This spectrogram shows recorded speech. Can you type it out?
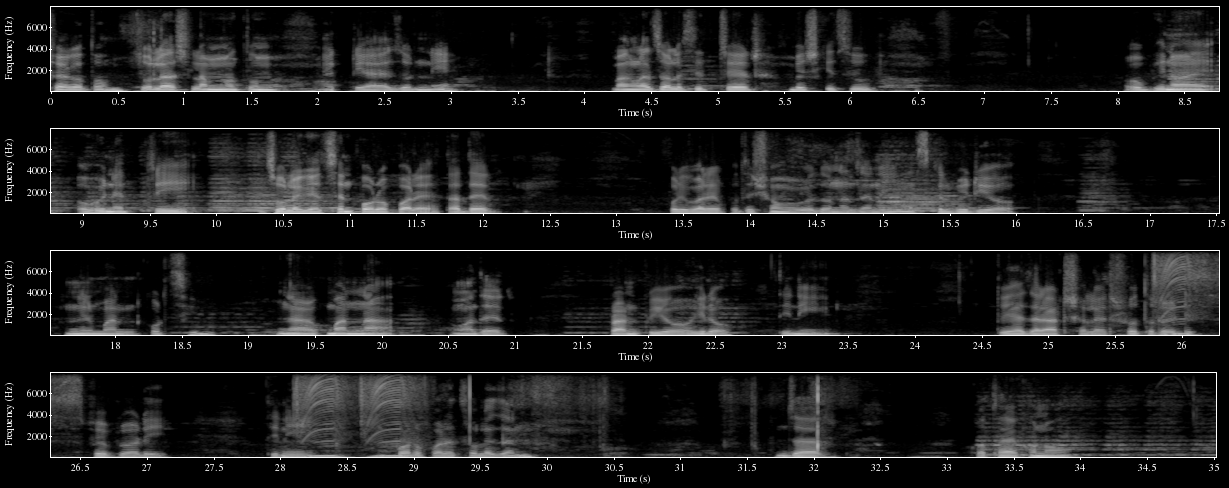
স্বাগতম। চলে আসলাম নতুন একটি আয়োজন নিয়ে। বাংলা চলচ্চিত্রের বেশ কিছু অভিনয়, অভিনেত্রী চলে গেছেন পরপারে। তাদের পরিবারের প্রতি সমবেদনা জানিয়ে আজকের ভিডিও নির্মাণ করছি। নায়ক মান্না, আমাদের প্রাণপ্রিয় হিরো, তিনি দু হাজার আট সালের সতেরোই ফেব্রুয়ারি তিনি পরপারে চলে যান, যার কথা এখনও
